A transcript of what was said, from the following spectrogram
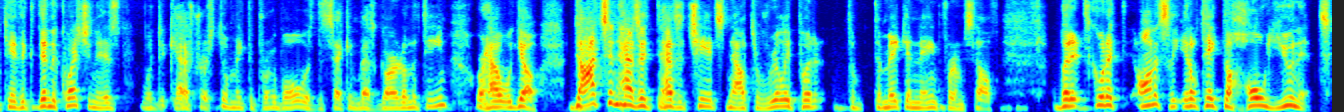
Okay, the, then the question is, would DeCastro still make the Pro Bowl? Was the second best guard on the team, or how would go? Dotson has a has a chance now to really put to, to make a name for himself, but it's going to honestly, it'll take the whole unit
